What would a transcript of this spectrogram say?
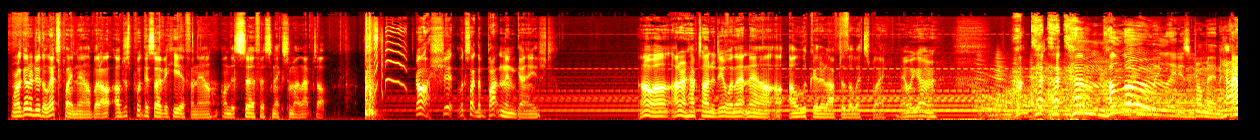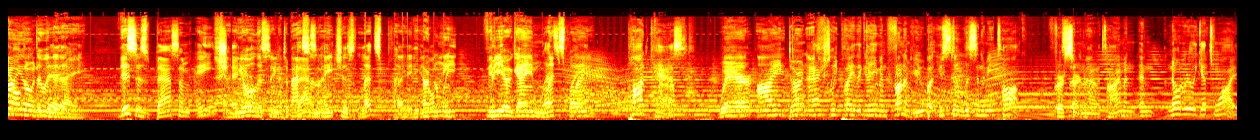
Well, I've got to do the let's play now, but I'll, I'll just put this over here for now on this surface next to my laptop. Oh shit! Looks like the button engaged. Oh well, I don't have time to deal with that now. I'll, I'll look at it after the let's play. Here we go. Hello, ladies and Gentlemen, how, How are y'all doing, today? This This is Bassam H, and you're listening to Bassam H's Let's Play, the only video game Let's Play podcast where I don't actually play the game in front of you, but you still listen to me talk for a certain amount of time, and, and no one really gets why.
